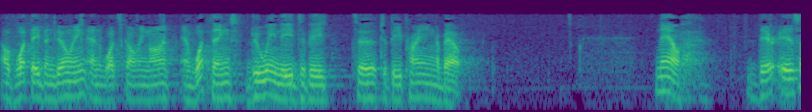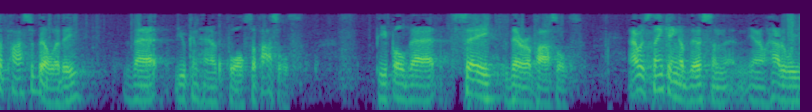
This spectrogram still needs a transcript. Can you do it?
of what they've been doing and what's going on and what things do we need to be, to, to be praying about. Now, there is a possibility that you can have false apostles. People that say they're apostles. I was thinking of this and, you know, how do we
